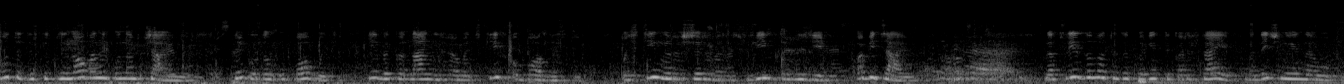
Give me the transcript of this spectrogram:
Бути дисциплінованим у навчанні, з прикладом у побуті і виконанні громадських обов'язків, постійно розширювати свій кругозір. Обіцяю. Наслідувати заповіти корифеїв медичної науки,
